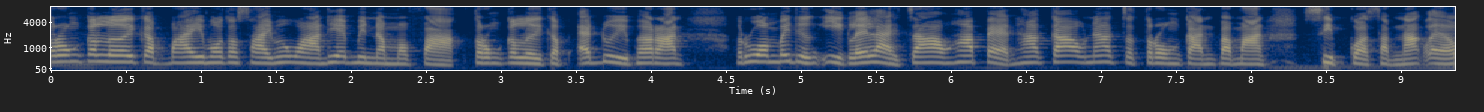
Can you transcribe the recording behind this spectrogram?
ตรงกันเลยกับใบมอเตอร์ไซค์เมื่อวานที่แอดมินนำมาฝาก ตรงกันเลยกับแอดดุยพารันรวมไปถึงอีกหลาย ๆ เจ้า 58 59 น่าจะตรงกันประมาณ 10 กว่าสำนักแล้ว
